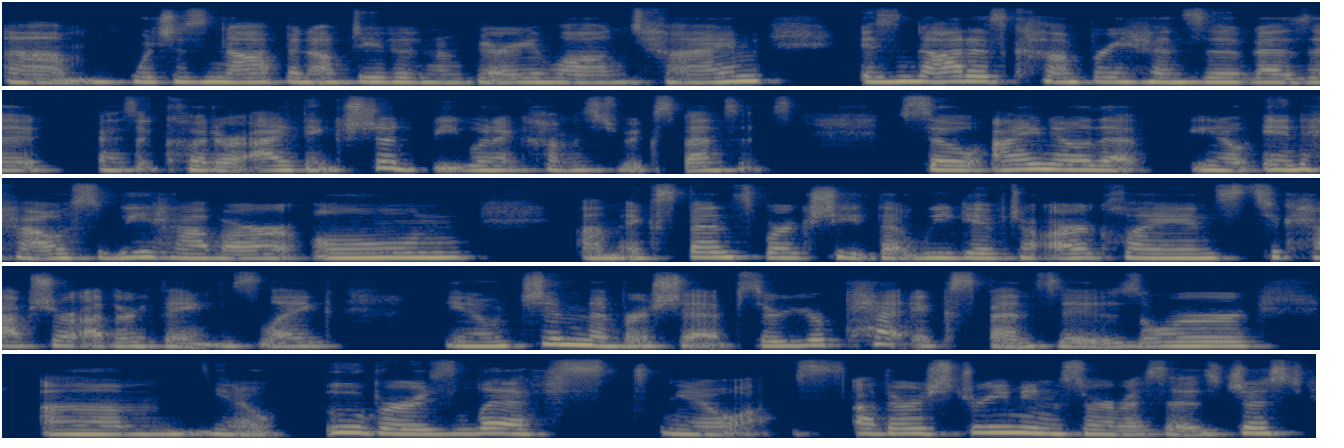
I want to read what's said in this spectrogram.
um, which has not been updated in a very long time, is not as comprehensive as it as it could or I think should be when it comes to expenses. So I know that you know in house we have our own um, expense worksheet that we give to our clients to capture other things like you know gym memberships or your pet expenses or um, you know ubers Lyfts you know other streaming services. Just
